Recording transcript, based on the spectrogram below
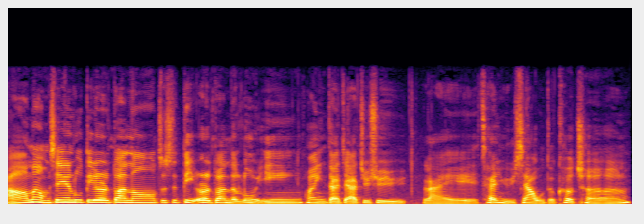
好，那我们现在录第二段哦。这是第二段的录音，欢迎大家继续来参与下午的课程。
